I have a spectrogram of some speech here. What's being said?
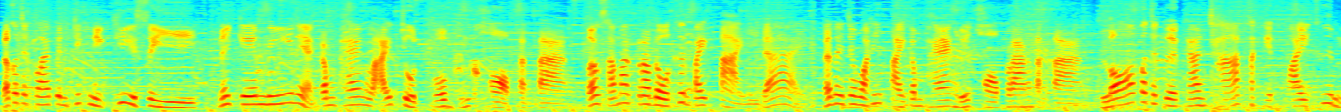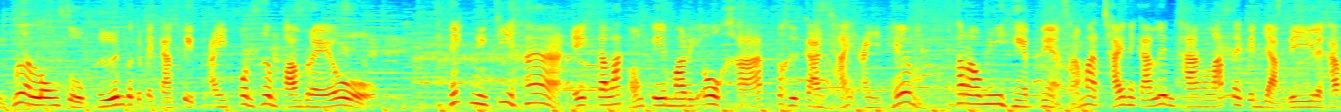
แล้วก็จะกลายเป็นเทคนิคที่ 4 ในเกมนี้เนี่ยกำแพงหลายจุดรวมถึงขอบต่างๆ เราสามารถกระโดดขึ้นไปไต่ได้ และในจังหวะที่ไต่กำแพงหรือขอบรางต่างๆ ล้อก็จะเกิดการชาร์จสะเก็ดไฟขึ้น เมื่อลงสู่พื้นก็จะเป็นการติดไอพ่นเพิ่มความเร็วเทคนิคที่ 5 เอกลักษณ์ของเกม Mario Kart ก็คือการใช้ไอเทม ถ้าเรามีเห็บเนี่ยสามารถใช้ในการเล่นทางลัดได้เป็นอย่างดีเลยครับ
